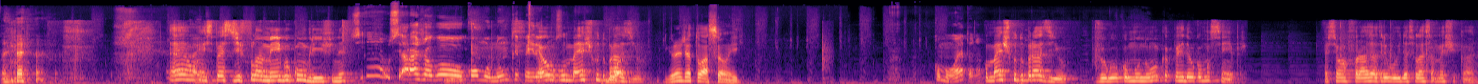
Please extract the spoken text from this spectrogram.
É uma espécie de Flamengo com grife, né? Sim, o Ceará jogou como nunca e perdeu É o, o. México do Boa. Brasil. Grande atuação aí. Como é, tô, não? O México do Brasil. Jogou como nunca, perdeu como sempre. Essa é uma frase atribuída à seleção mexicana.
